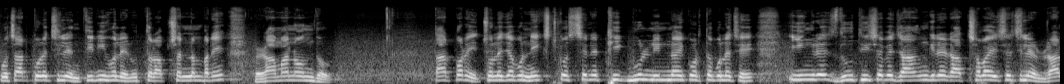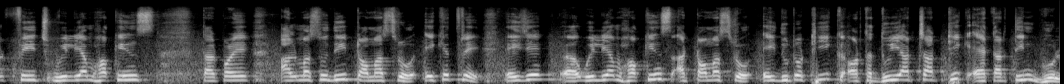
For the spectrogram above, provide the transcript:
প্রচার করেছিলেন, তিনি হলেন উত্তর অপশান নাম্বারে রামানন্দ। তারপরে চলে যাব নেক্সট কোশ্চেনের ঠিক ভুল নির্ণয় করতে বলেছে ইংরেজ দূত হিসেবে জাহাঙ্গীরের রাজসভায় এসেছিলেন রাল্ফ উইলিয়াম হকিন্স, তারপরে আলমাসুদি টমাসরো। এক্ষেত্রে এই যে উইলিয়াম হকিন্স আর টমাসরো, এই দুটো ঠিক, অর্থাৎ দুই আর চার ঠিক, এক আর তিন ভুল।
